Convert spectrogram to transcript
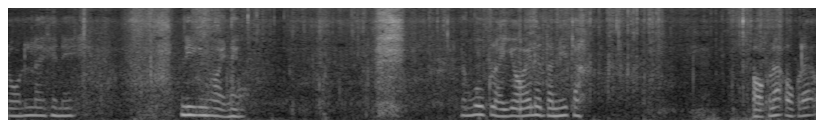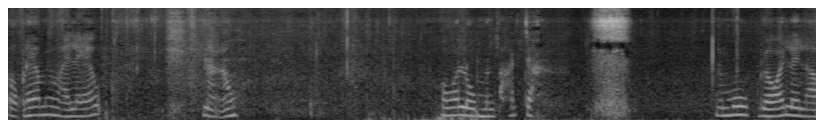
ล้นเลยแค่นี้ นี่หน่อยหนึ่งน้ำมูกไหลย้อยเลยตอนนี้จ้ะ ออกแล้วออกแล้วออกแล้วไม่ไหวแล้ว หนาว เพราะว่าลมมันพัดจ้ะ น้ำมูกร้อยเลยเรา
